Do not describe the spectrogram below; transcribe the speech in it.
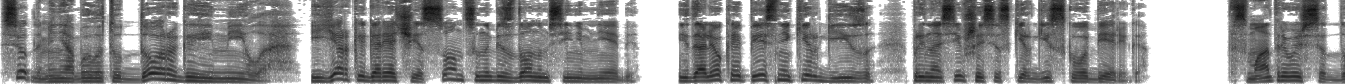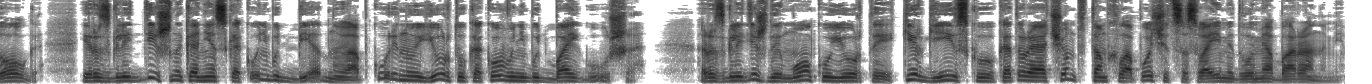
Все для меня было тут дорого и мило, и яркое горячее солнце на бездонном синем небе, и далекая песня киргиза, приносившаяся с киргизского берега. Всматриваешься долго и разглядишь, наконец, какую-нибудь бедную, обкуренную юрту какого-нибудь байгуша. Разглядишь дымок у юрты, киргизскую, которая о чем-то там хлопочет со своими двумя баранами.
